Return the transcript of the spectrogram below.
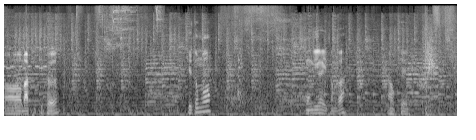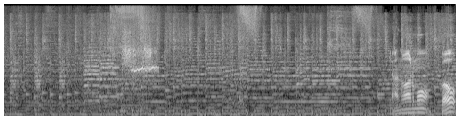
어 마피티프. 길동무? 공기가 있던가? 아 오케이 야노아르모 고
